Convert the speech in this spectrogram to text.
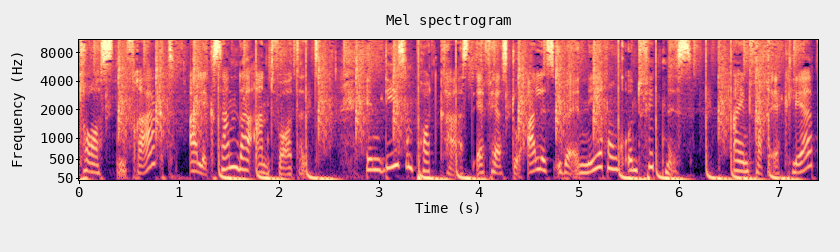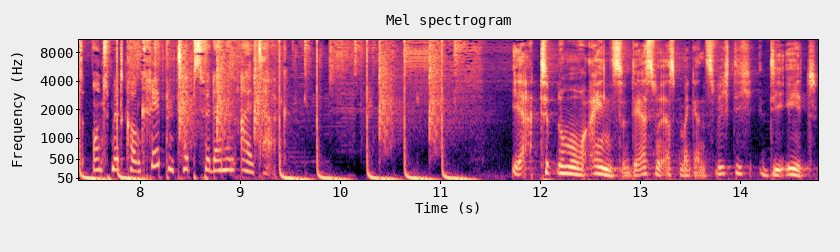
Thorsten fragt, Alexander antwortet. In diesem Podcast erfährst du alles über Ernährung und Fitness. Einfach erklärt und mit konkreten Tipps für deinen Alltag. Ja, Tipp Nummer eins, und der ist mir erstmal ganz wichtig, Diät.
